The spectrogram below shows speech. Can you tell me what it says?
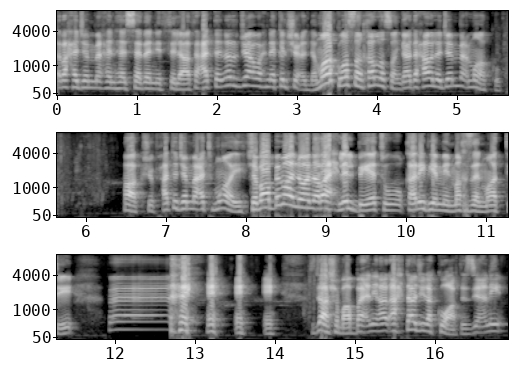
راح اجمعهن هسه ذني الثلاثة حتى نرجع وإحنا كل شيء عندنا. ماكو أصلا خلصا قاعد أحاول أجمع ماكو. هاك شوف حتى جمعت ماي. شباب بما إنه أنا رايح للبيت وقريب يمي المخزن مالتي ف لا شباب يعني أحتاج إلى كوارتز يعني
